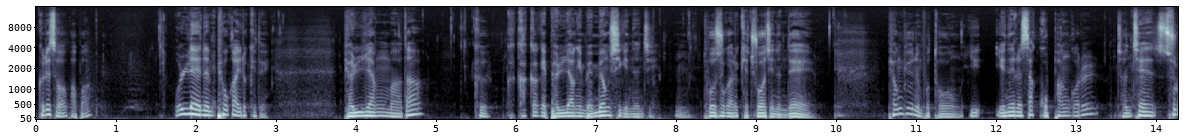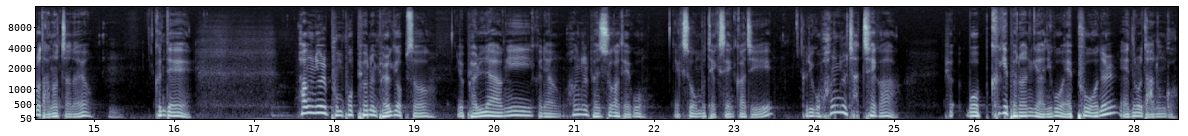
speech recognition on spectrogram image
그래서 봐봐 원래는 표가 이렇게 돼 별량마다 각각의 별량이 몇 명씩 있는지 음, 도수가 이렇게 주어지는데 평균은 보통 이, 얘네를 싹 곱한 거를 전체 수로 나눴잖아요. 음. 근데 확률 분포표는 별게 없어. 이 별량이 그냥 확률 변수가 되고 x1부터 xn까지 그리고 확률 자체가 벼- 뭐 크게 변하는 게 아니고 f1을 n으로 나눈 거,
